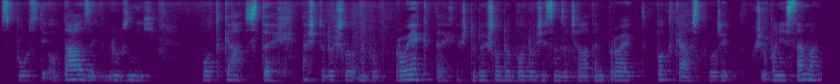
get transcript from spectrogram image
spousty otázek v různých podcastech, až to došlo, nebo v projektech, až to došlo do bodu, že jsem začala ten projekt podcast tvořit už úplně sama.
